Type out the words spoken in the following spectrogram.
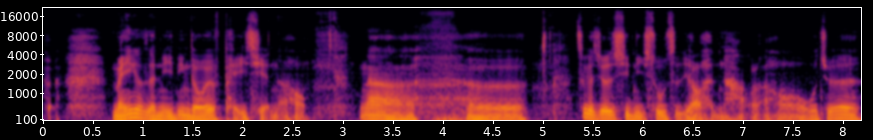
每一个人一定都会赔钱的哈。那呃，这个就是心理素质要很好了哈。我觉得。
